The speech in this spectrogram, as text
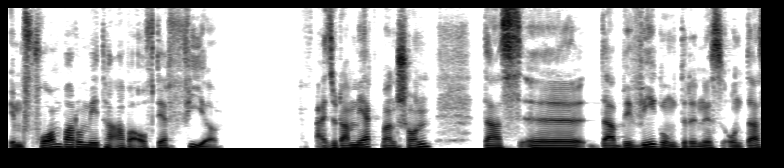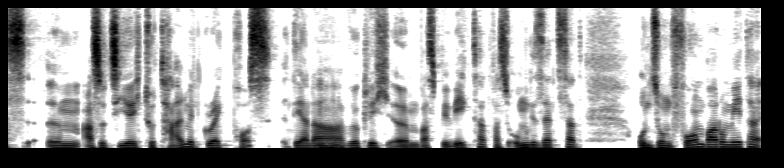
im Formbarometer aber auf der 4. Also da merkt man schon, dass äh, da Bewegung drin ist und das ähm, assoziiere ich total mit Greg Poss, der da mhm. wirklich ähm, was bewegt hat, was umgesetzt hat. Und so ein Formbarometer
